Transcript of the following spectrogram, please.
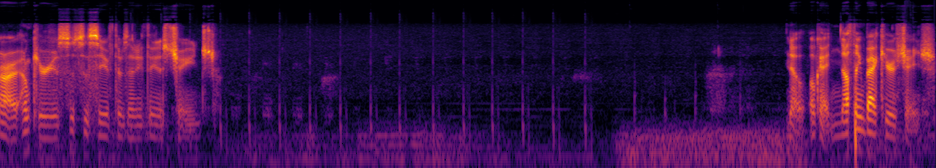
Alright, I'm curious just to see if there's anything that's changed. No, okay, nothing back here has changed.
